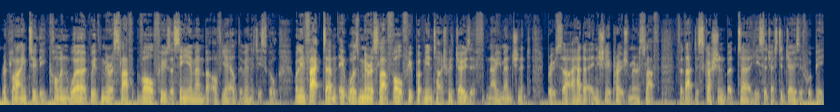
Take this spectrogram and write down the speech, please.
replying to the common word with Miroslav Volf, who's a senior member of Yale Divinity School. Well, in fact, um, it was Miroslav Volf who put me in touch with Joseph. Now you mention it, Bruce. Uh, I had initially approached Miroslav for that discussion, but uh, he suggested Joseph would be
